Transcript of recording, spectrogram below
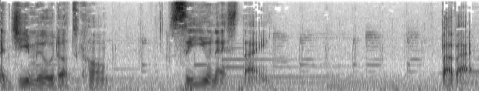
at gmail.com. See you next time. Bye bye.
